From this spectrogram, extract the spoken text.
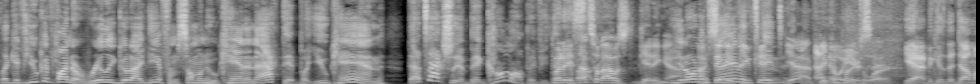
Like if you could find a really good idea from someone who can enact it, but you can, that's actually a big come up if you think But it's, about that's it. what I was getting at. You know what I I'm think saying? If you It's- can, it's- yeah, if I you know can put it to saying. work. Yeah, because the dumb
